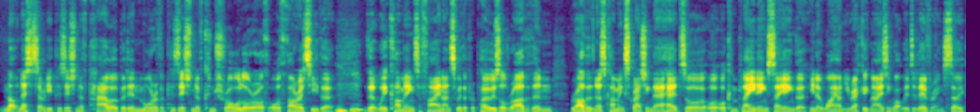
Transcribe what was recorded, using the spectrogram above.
not necessarily a position of power, but in more of a position of control or authority that mm-hmm. that we're coming to finance with a proposal rather than rather than us coming scratching their heads or, or, or, complaining, saying that, you know, why aren't you recognizing what we're delivering? So I think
